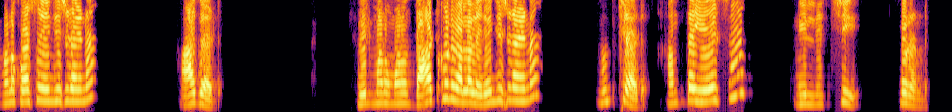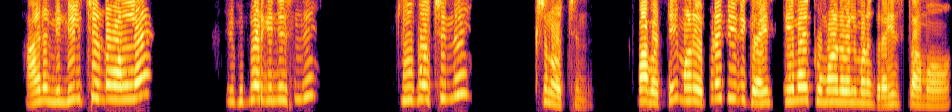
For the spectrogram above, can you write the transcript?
మన కోసం ఏం చేశాడు ఆయన? ఆగాడు. వీళ్ళు మనం మనం దాటుకొని వెళ్ళలేదు. ఏం చేశాడు ఆయన? ఉంచాడు. అంత యేసు నిలిచి చూడండి. ఆయన ని- నిలిచి ఉండడం వల్లే ఈ గుడ్డివాడికి ఏం చేసింది? చూపు వచ్చింది శిక్షణ వచ్చింది. కాబట్టి మనం ఎప్పుడైతే ఇది గ్రహి తీమయ్య కుమారుడు వల్ల మనం గ్రహిస్తామో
